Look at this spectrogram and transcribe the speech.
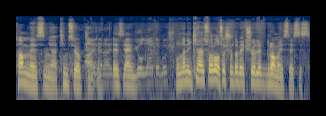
Tam mevsim ya. Kimse yok çünkü. Aynen aynen. Es, yani Yollarda boş. bundan iki ay sonra olsa şurada belki şöyle duramayız sessiz.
